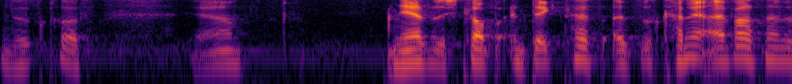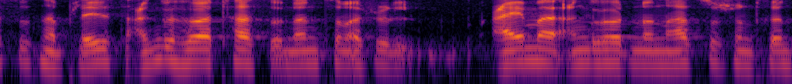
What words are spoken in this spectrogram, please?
Das ist krass. Ja. Ja, also ich glaube, entdeckt hast, also es kann ja einfach sein, dass du es in einer Playlist angehört hast und dann zum Beispiel einmal angehört und dann hast du schon drin.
